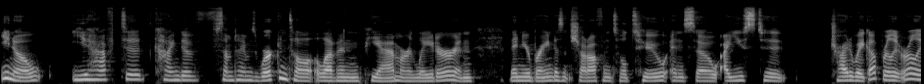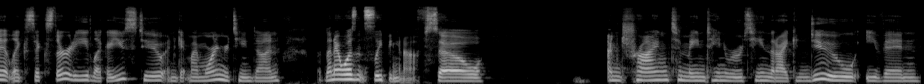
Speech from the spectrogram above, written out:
you know, you have to kind of sometimes work until 11 p.m. or later, and then your brain doesn't shut off until two. And so I used to try to wake up really early at like 6:30 like I used to and get my morning routine done, but then I wasn't sleeping enough. So I'm trying to maintain a routine that I can do even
